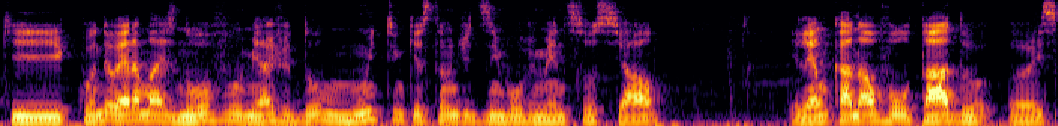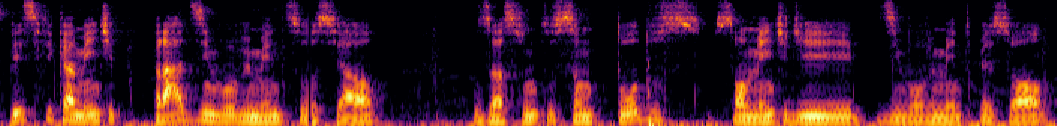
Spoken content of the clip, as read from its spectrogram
que, quando eu era mais novo, me ajudou muito em questão de desenvolvimento social. Ele é um canal voltado uh, especificamente para desenvolvimento social. Os assuntos são todos somente de desenvolvimento pessoal.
